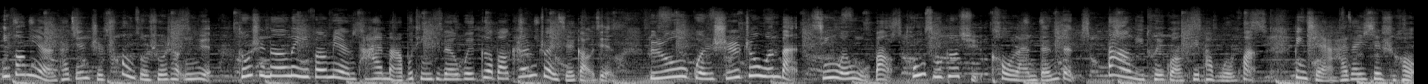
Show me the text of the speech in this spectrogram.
一方面啊，他坚持创作说唱音乐，同时呢，另一方面他还马不停蹄地为各报刊撰写稿件，比如《滚石》中文版、《新闻午报》、通俗歌曲、扣篮等等，大力推广 hiphop 文化，并且还在一些时候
